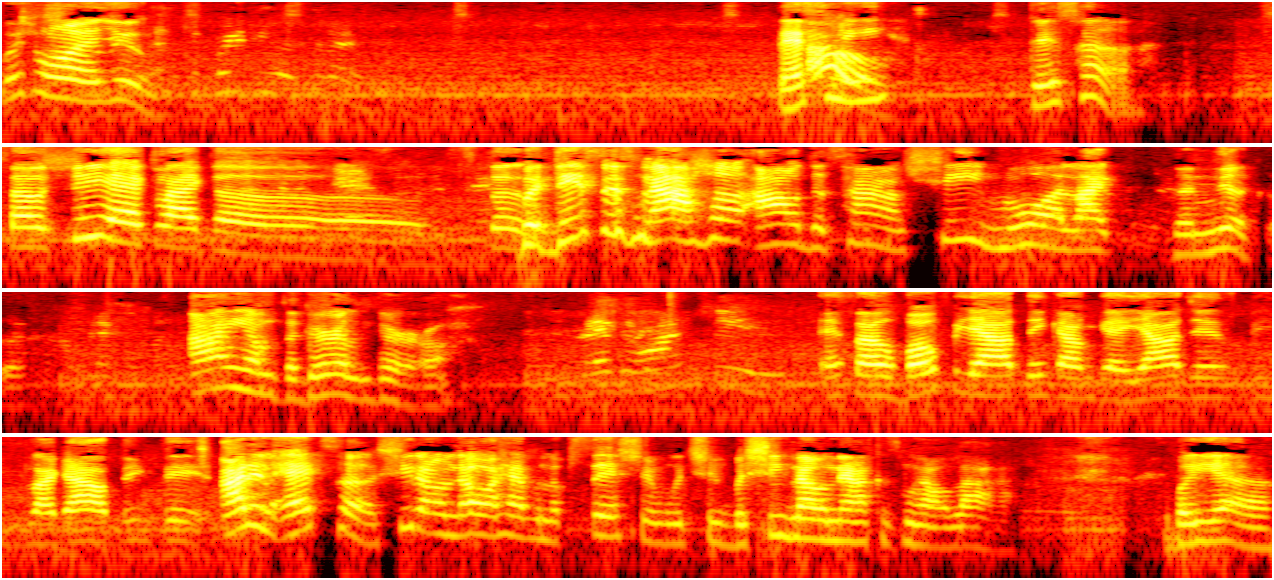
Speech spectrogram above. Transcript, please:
Which one are you? That's Oh, me. This her. so she act like a. But this is not her all the time. She more like the nigga. I am the girly girl. and so both of y'all think I'm gay. Y'all just be like, y'all think that. I didn't ask her. She don't know I have an obsession with you, but she know now because we don't lie. But yeah.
